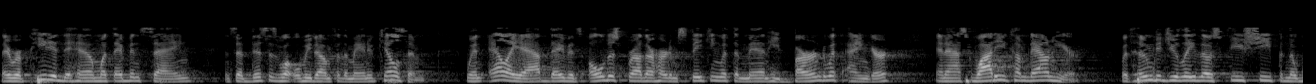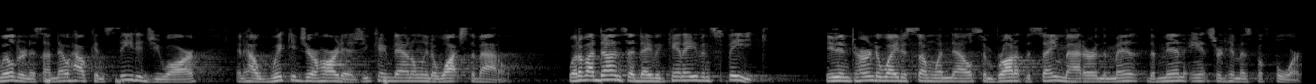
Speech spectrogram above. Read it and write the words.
They repeated to him what they'd been saying and said, This is what will be done for the man who kills him. When Eliab, David's oldest brother, heard him speaking with the men, he burned with anger and asked, Why do you come down here? With whom did you leave those few sheep in the wilderness? I know how conceited you are and how wicked your heart is. You came down only to watch the battle. What have I done? said David. Can't I even speak? He then turned away to someone else and brought up the same matter, and the men, the men answered him as before.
